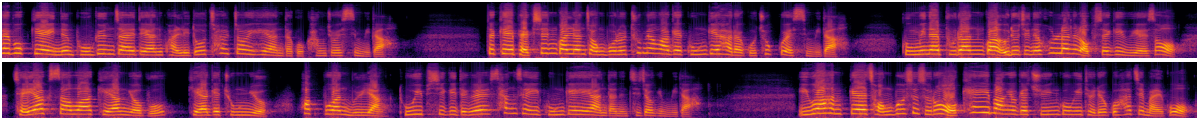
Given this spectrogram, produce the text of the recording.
회복기에 있는 보균자에 대한 관리도 철저히 해야 한다고 강조했습니다. 특히 백신 관련 정보를 투명하게 공개하라고 촉구했습니다. 국민의 불안과 의료진의 혼란을 없애기 위해서 제약사와 계약 여부, 계약의 종류, 확보한 물량, 도입 시기 등을 상세히 공개해야 한다는 지적입니다. 이와 함께 정부 스스로 K방역의 주인공이 되려고 하지 말고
